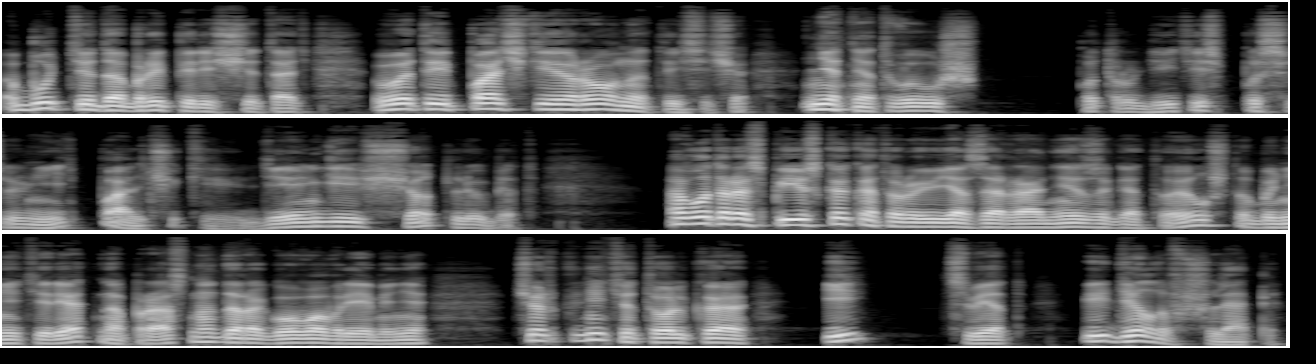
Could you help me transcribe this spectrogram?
Будьте добры пересчитать. В этой пачке ровно тысяча. Нет-нет, вы уж потрудитесь послюнить пальчики. Деньги счет любят. А вот расписка, которую я заранее заготовил, чтобы не терять напрасно дорогого времени. Черкните только «и» цвет, и дело в шляпе.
